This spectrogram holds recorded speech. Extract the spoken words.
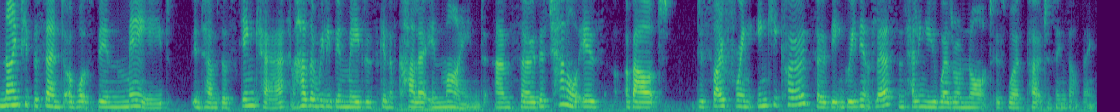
90% of what's been made in terms of skincare hasn't really been made with skin of color in mind. And so this channel is about deciphering INCI codes, so the ingredients list, and telling you whether or not it's worth purchasing something.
